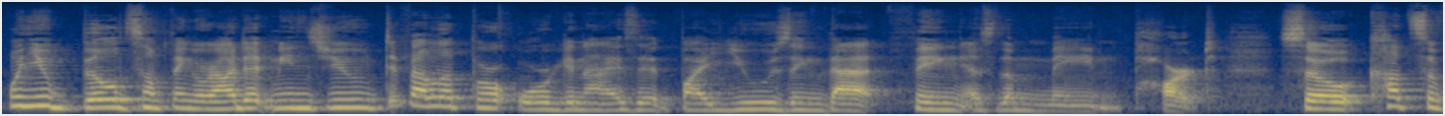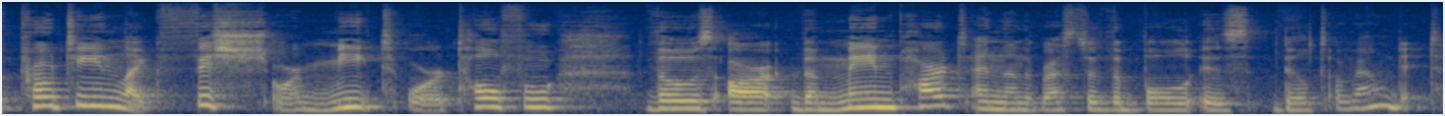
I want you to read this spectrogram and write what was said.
When you build something around it means you develop or organize it by using that thing as the main part. So cuts of protein like fish or meat or tofu, those are the main part and then the rest of the bowl is built around it.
